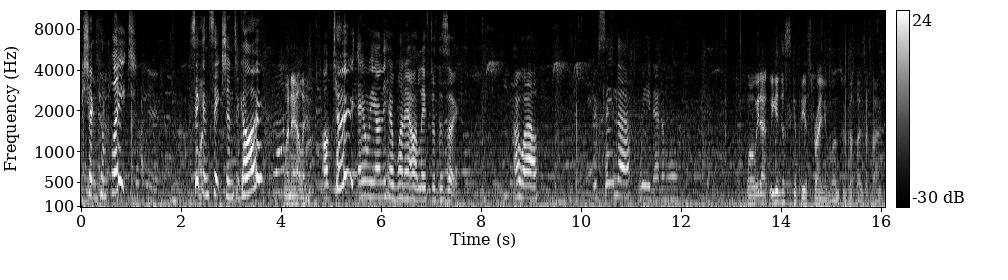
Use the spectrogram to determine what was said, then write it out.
Section complete. Second section to go One hour left. of two, and we only have one hour left of the zoo. Oh wow. We've seen the weird animal. Well, we don't. We can just skip the Australian ones. We've got those at home.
